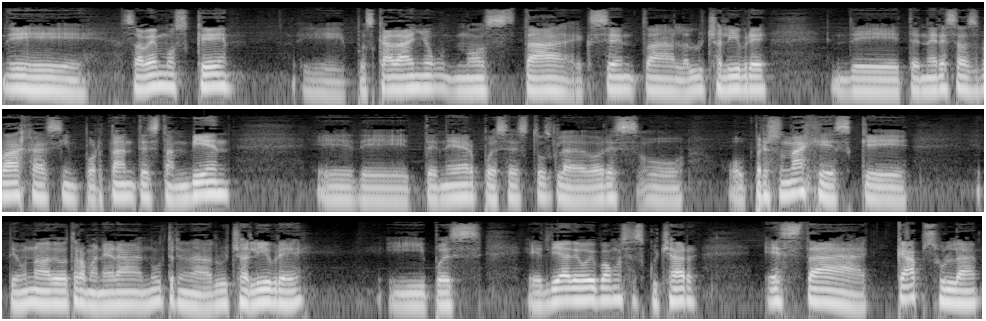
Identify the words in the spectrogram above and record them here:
eh, sabemos que eh, pues cada año no está exenta la lucha libre de tener esas bajas importantes también de tener pues estos gladiadores o o personajes que de una o de otra manera nutren a la lucha libre. Y pues el día de hoy vamos a escuchar esta cápsula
